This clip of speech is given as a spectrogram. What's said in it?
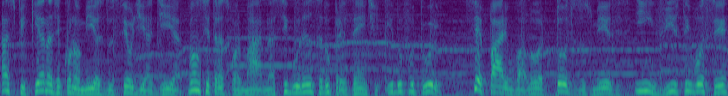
As pequenas economias do seu dia a dia vão se transformar na segurança do presente e do futuro. Separe um valor todos os meses e invista em você.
